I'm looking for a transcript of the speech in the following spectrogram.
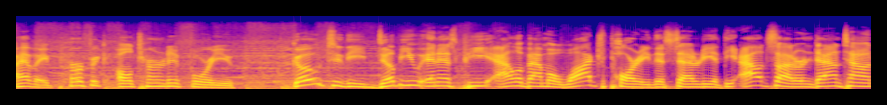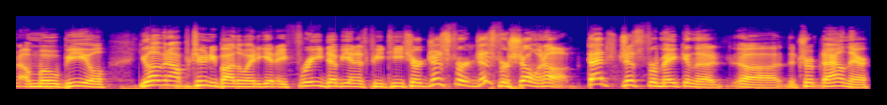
I have a perfect alternative for you. Go to the WNSP Alabama watch party this Saturday at the Outsider in downtown Mobile. You'll have an opportunity, by the way, to get a free WNSP T-shirt just for just for showing up. That's just for making the uh, the trip down there.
